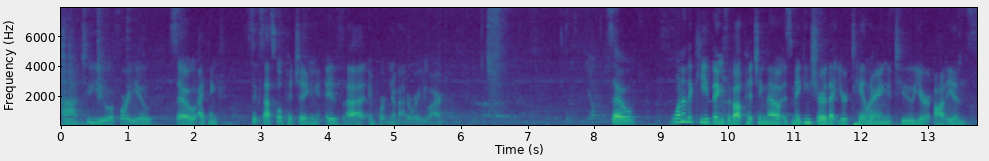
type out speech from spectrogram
uh, to you or for you. So I think successful pitching is uh, important no matter where you are. So one of the key things about pitching, though, is making sure that you're tailoring to your audience.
